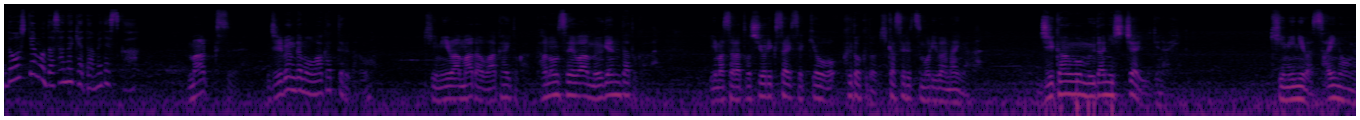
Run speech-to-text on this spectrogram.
どうしても出さなきゃダメですか？マックス自分でも分かってるだろ？君はまだ若いとか可能性は無限だとか。今さら年寄り臭い説教をくどくど聞かせるつもりはないが時間を無駄にしちゃいけない。君には才能がある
